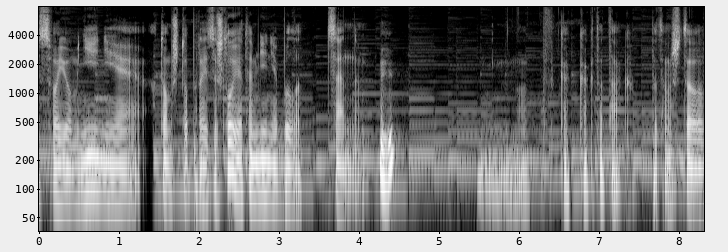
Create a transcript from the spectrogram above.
свое мнение о том, что произошло, и это мнение было ценным. Угу. Вот как- как-то так. Потому что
